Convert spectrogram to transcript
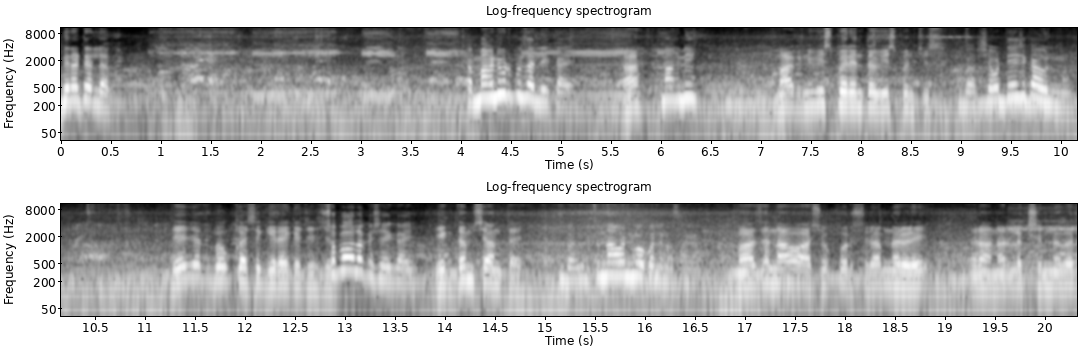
बिरा टेलर. काय मागणी कुठं पण झाली काय? हा? मागणी? मागणी वीस पर्यंत वीस पंचवीस. बर शेवट द्यायची काय होईल मग? त्याच्यात बघ कसं गिरायकाचे स्वभावाला कशी आहे काय एकदम शांत आहे. बरं तुमचं नाव आणि मोबाईल नंबर सांगा. माझं नाव अशोक परशुराम नरळे राहणार लक्ष्मीनगर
